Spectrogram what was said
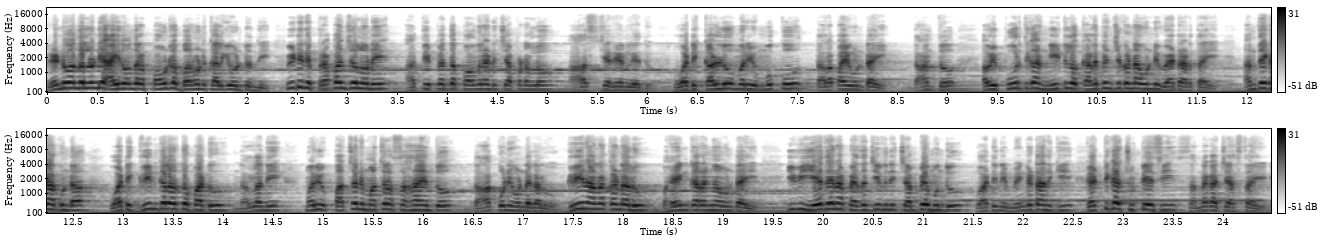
రెండు వందల నుండి ఐదు వందల పౌండ్ల బరువును కలిగి ఉంటుంది. వీటిని ప్రపంచంలోనే అతిపెద్ద పాములని చెప్పడంలో ఆశ్చర్యం లేదు. వాటి కళ్ళు మరియు ముక్కు తలపై ఉంటాయి. దాంతో అవి పూర్తిగా నీటిలో కనిపించకుండా ఉండి వేటాడతాయి. అంతేకాకుండా వాటి గ్రీన్ కలర్తో పాటు నల్లని మరియు పచ్చని మచ్చల సహాయంతో దాక్కుని ఉండగలవు. గ్రీన్ అనకొండలు భయంకరంగా ఉంటాయి. ఇవి ఏదైనా పెద్ద జీవిని చంపే ముందు వాటిని మింగటానికి గట్టిగా చుట్టేసి సన్నగా చేస్తాయి.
